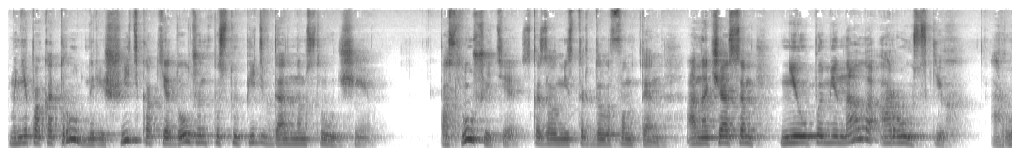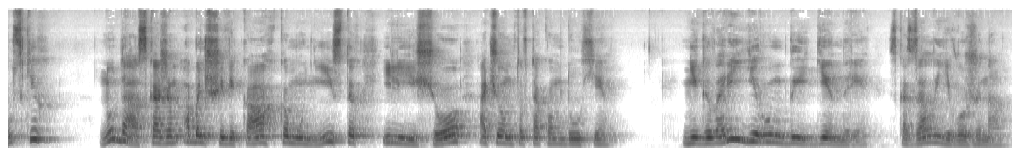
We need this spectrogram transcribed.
мне пока трудно решить, как я должен поступить в данном случае». «Послушайте», – сказал мистер Делафонтен, – «она часом не упоминала о русских». «О русских?» «Ну да, скажем, о большевиках, коммунистах или еще о чем-то в таком духе». «Не говори ерунды, Генри», – сказала его жена.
